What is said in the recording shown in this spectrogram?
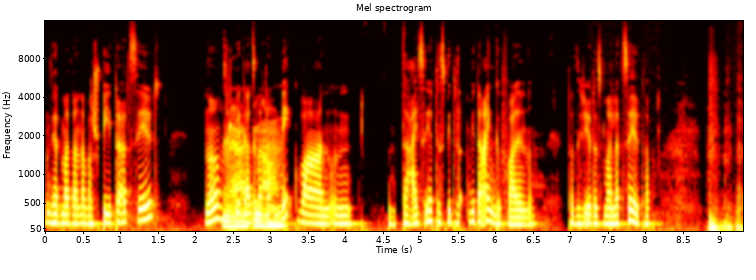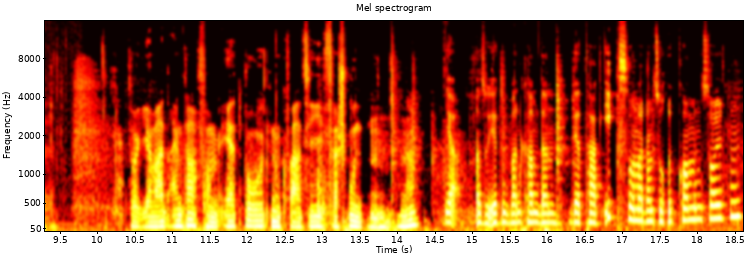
Und sie hat mir dann aber später erzählt, ne? Ja, Später, als wir genau. dann weg waren und, und da ist ihr das wieder, wieder eingefallen, ne? dass ich ihr das mal erzählt habe. So, ihr wart einfach vom Erdboden quasi verschwunden. Ne? Ja, also irgendwann kam dann der Tag X, wo wir dann zurückkommen sollten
